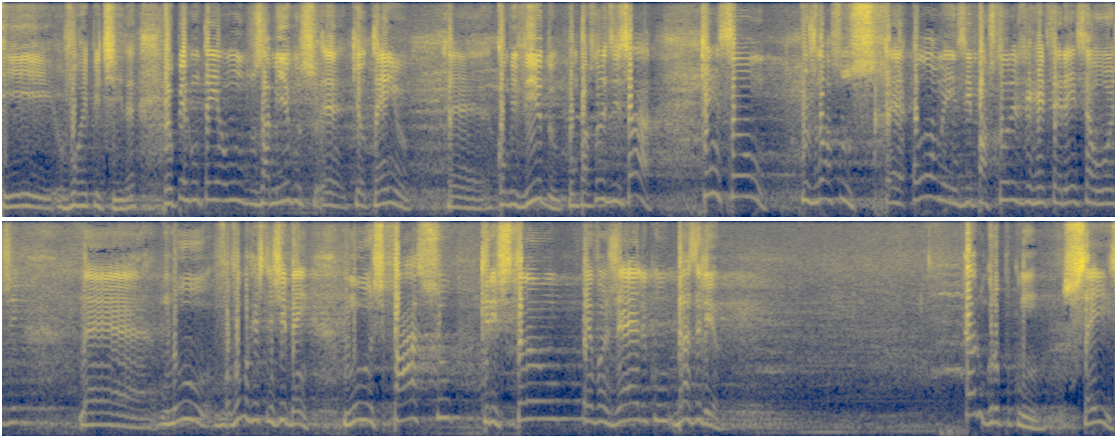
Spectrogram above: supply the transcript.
e vou repetir, né? Eu perguntei a um dos amigos é, que eu tenho é, convivido com pastores e disse: Ah, quem são os nossos é, homens e pastores de referência hoje é, no, vamos restringir bem, no espaço cristão evangélico brasileiro? Era um grupo com seis,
